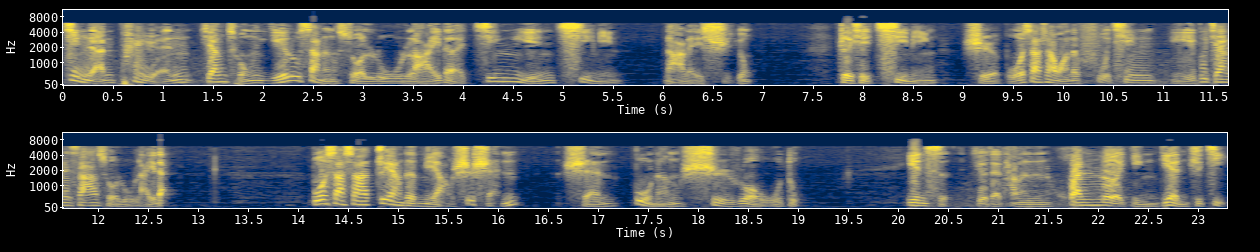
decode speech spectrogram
竟然派人将从耶路撒冷所掳来的金银器皿拿来使用，这些器皿是伯沙王的父亲尼布加利撒所掳来的。伯沙这样的藐视神，神不能视若无睹，因此就在他们欢乐饮宴之际，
